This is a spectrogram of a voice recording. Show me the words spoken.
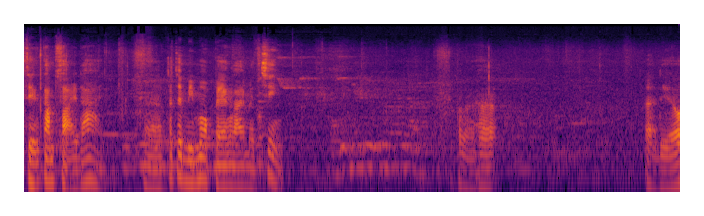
เสียงตามสายได้ ก็จะมีหม้อแปลงลายแมทชิ่งนะฮะอ่าเดี๋ยว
